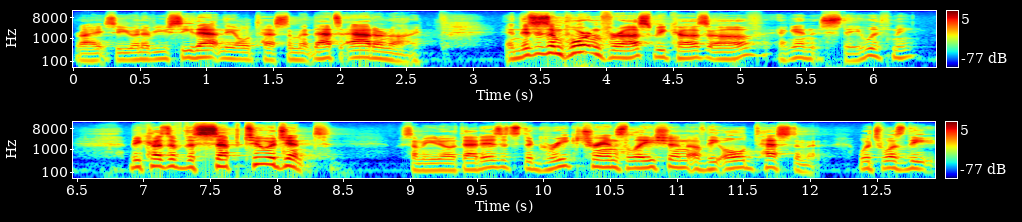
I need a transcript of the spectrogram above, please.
right? So whenever you see that in the Old Testament, that's Adonai. And this is important for us because of, again, stay with me, because of the Septuagint. Some of you know what that is. It's the Greek translation of the Old Testament, which was the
